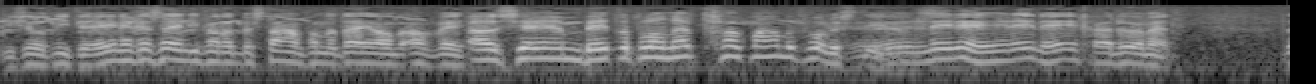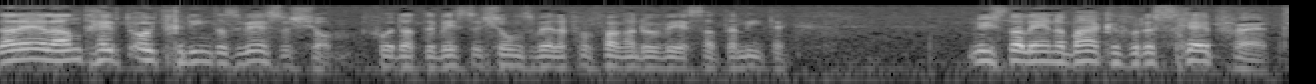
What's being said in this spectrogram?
Je zult niet de enige zijn die van het bestaan van het eiland af weet. Als jij een beter plan hebt, hou ik me aanbevolen, Stevens. Eh, nee, nee, nee, nee. Ga door met. Dat eiland heeft ooit gediend als weerstation... voordat de weerstations werden vervangen door weersatellieten. Nu is het alleen een baken voor de scheepvaart.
